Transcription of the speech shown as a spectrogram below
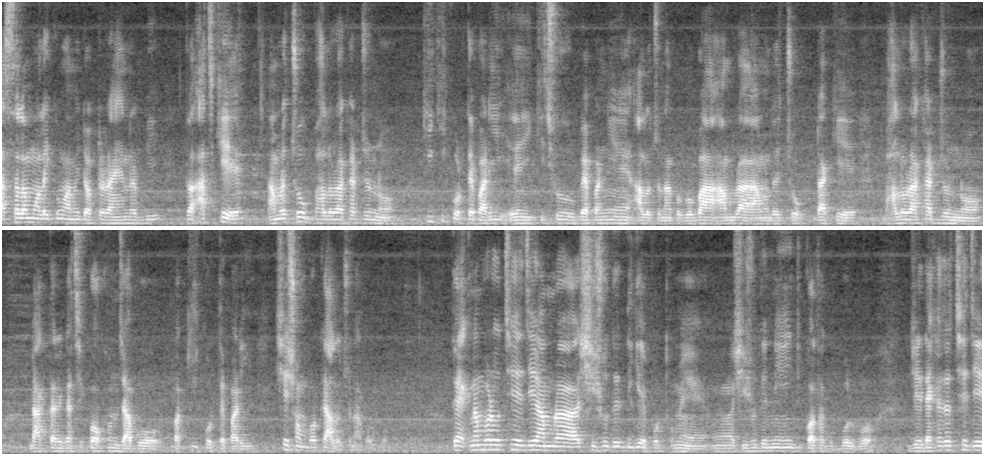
আসসালামু আলাইকুম, আমি ডক্টর রায়হান রাব্বি। তো আজকে আমরা চোখ ভালো রাখার জন্য কি কি করতে পারি এই কিছু ব্যাপার নিয়ে আলোচনা করব বা আমরা আমাদের চোখটাকে ভালো রাখার জন্য ডাক্তারের কাছে কখন যাব বা কি করতে পারি সে সম্পর্কে আলোচনা করব। তো এক নম্বর হচ্ছে যে আমরা শিশুদের দিকে প্রথমে শিশুদের নিয়েই কথা বলব। যে দেখা যাচ্ছে যে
